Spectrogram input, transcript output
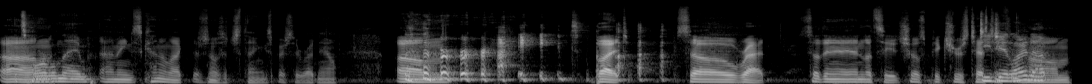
It's a Um, horrible name. I mean, it's kind of like there's no such thing, especially right now. Um, right. But so right. So then let's see. It shows pictures testing DJ from lineup. home.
